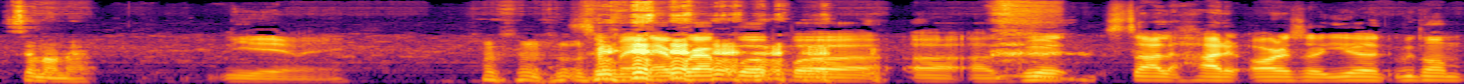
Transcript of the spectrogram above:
percent on that. Yeah, man. So man, that wrap up uh, uh, a good, solid, hotted artist of the year. We're gonna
